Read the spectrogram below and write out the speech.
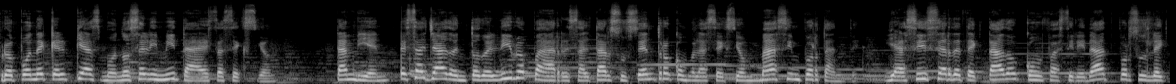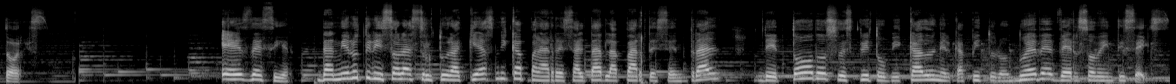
propone que el quiasmo no se limita a esta sección. También es hallado en todo el libro para resaltar su centro como la sección más importante, y así ser detectado con facilidad por sus lectores. Es decir, Daniel utilizó la estructura quiásmica para resaltar la parte central de todo su escrito ubicado en el capítulo 9, verso 26,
